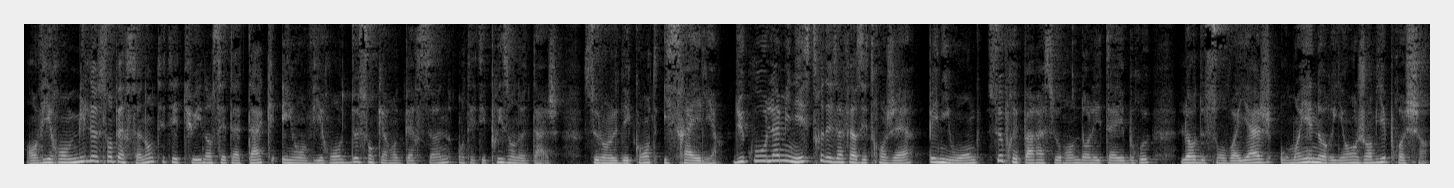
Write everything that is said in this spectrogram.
Environ 1200 personnes ont été tuées dans cette attaque et environ 240 personnes ont été prises en otage, selon le décompte israélien. Du coup, la ministre des Affaires étrangères, Penny Wong, se prépare à se rendre dans l'État hébreu lors de son voyage au Moyen-Orient en janvier prochain.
